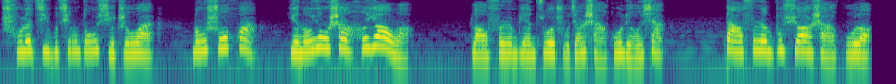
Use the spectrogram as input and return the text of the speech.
除了记不清东西之外，能说话，也能用膳喝药了。老夫人便做主将傻姑留下。大夫人不需要傻姑了，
